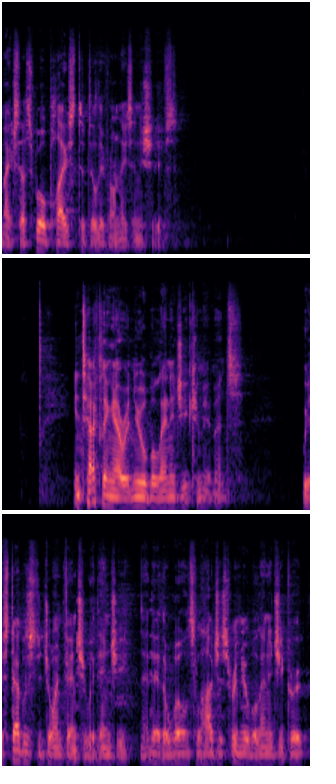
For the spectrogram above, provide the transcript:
makes us well placed to deliver on these initiatives. In tackling our renewable energy commitments, we established a joint venture with Engie. Now, they're the world's largest renewable energy group.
